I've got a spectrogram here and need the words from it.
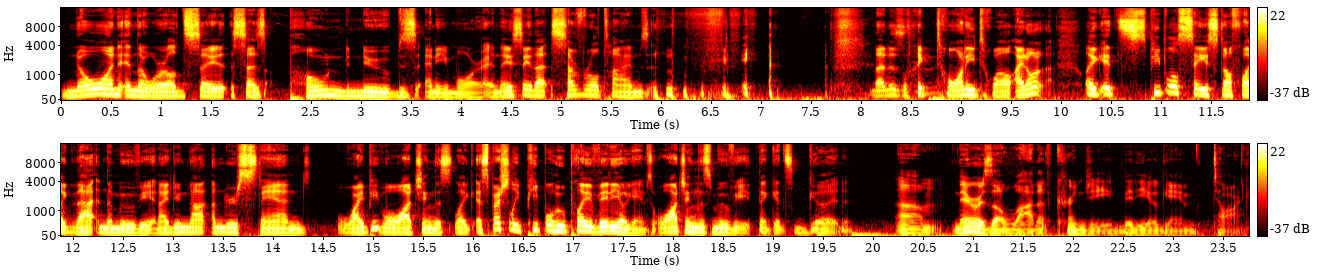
no one in the world say says pwned noobs anymore. And they say that several times in the movie. that is like 2012. I don't like it's people say stuff like that in the movie and I do not understand why people watching this like especially people who play video games watching this movie think it's good. um, there was a lot of cringy video game talk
